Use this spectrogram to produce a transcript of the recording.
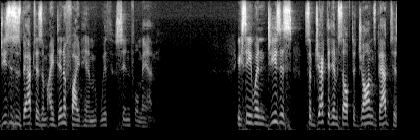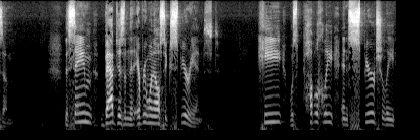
Jesus' baptism identified him with sinful man. You see, when Jesus subjected himself to John's baptism, the same baptism that everyone else experienced, he was publicly and spiritually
